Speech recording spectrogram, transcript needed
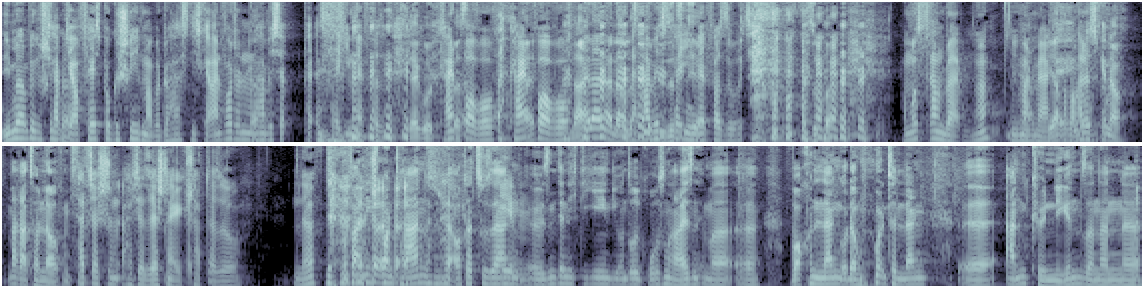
E-Mail haben wir Ich geschrieben. habe dir auf Facebook geschrieben, aber du hast nicht geantwortet und dann habe ich es per per E-Mail versucht. Sehr gut. Kein Das- Vorwurf, kein Nein. Vorwurf. Nein, nein, nein, alles Dann habe ich es per E-Mail hier. versucht. Super. Man muss dranbleiben, ne? wie man merkt. Ja, aber alles gut. genau. Marathon laufen. Es hat ja schon, hat ja sehr schnell geklappt, also, ne? Vor allem spontan, das müssen wir auch dazu sagen. Eben. äh, Wir sind ja nicht diejenigen, die unsere großen Reisen immer äh, wochenlang oder monatelang äh, ankündigen, sondern äh,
